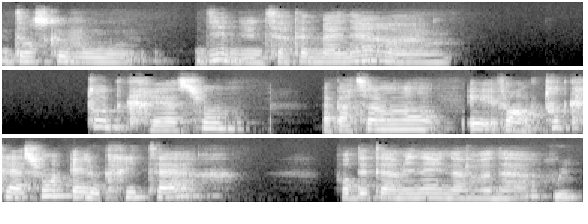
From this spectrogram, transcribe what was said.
Dans ce que vous dites, d'une certaine manière, euh, toute création, à partir du moment, et, enfin, toute création est le critère pour déterminer une œuvre d'art. Oui.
